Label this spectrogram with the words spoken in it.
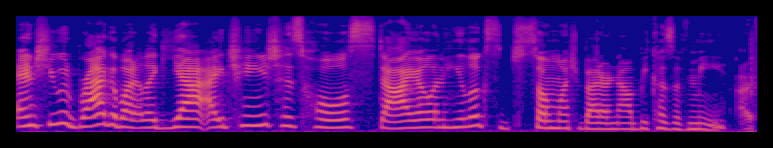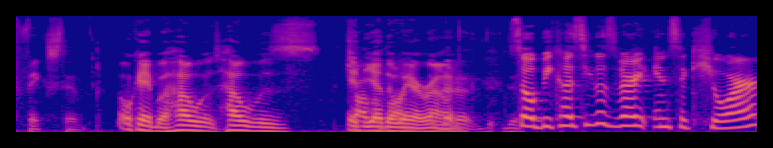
And she would brag about it, like, "Yeah, I changed his whole style, and he looks so much better now because of me." I fixed him. Okay, but how was how was it the other about way around? No, no, th- th- So because he was very insecure,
